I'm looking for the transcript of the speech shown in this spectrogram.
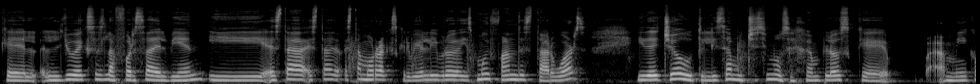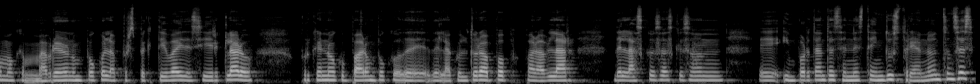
que el, UX es la fuerza del bien y esta, esta, esta morra que escribió el libro es muy fan de Star Wars y de hecho utiliza muchísimos ejemplos que a mí como que me abrieron un poco la perspectiva y decir, claro, ¿por qué no ocupar un poco de, la cultura pop para hablar de las cosas que son eh, importantes en esta industria? ¿no? Entonces,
